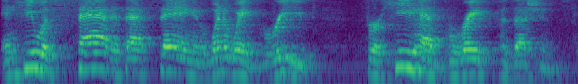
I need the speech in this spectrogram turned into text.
And he was sad at that saying and went away grieved, for he had great possessions.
